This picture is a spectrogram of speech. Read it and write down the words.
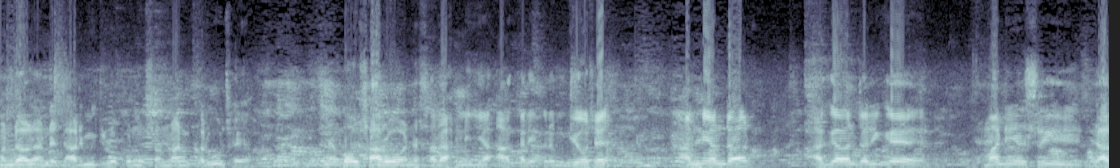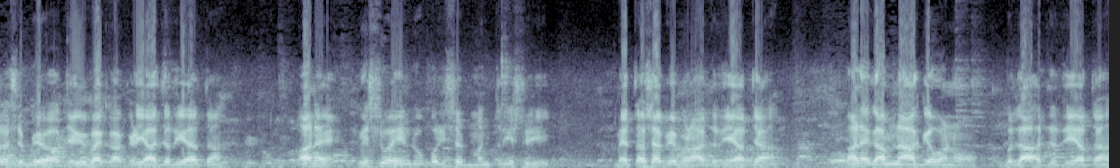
મંડળ અને ધાર્મિક લોકોનું સન્માન કરવું છે. અને બહુ સારો અને સરાહનીય આ કાર્યક્રમ ગયો છે. આમની અંદર આગેવાન તરીકે માનનીય શ્રી ધારાસભ્ય દેવીભાઈ કાકડી હાજર રહ્યા હતા અને વિશ્વ હિન્દુ પરિષદ મંત્રી શ્રી મહેતા સાહેબે પણ હાજર રહ્યા હતા અને ગામના આગેવાનો બધા હાજર રહ્યા હતા.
